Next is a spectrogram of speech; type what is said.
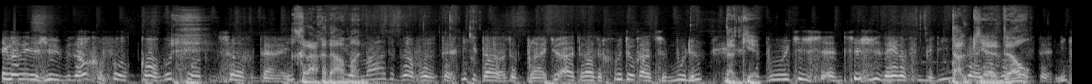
Ik wil eerst jullie bedanken voor het komen voor het zorgdij. Graag gedaan, man. Maarten wel voor de techniek en daar het plaatje. Uiteraard een groet ook aan zijn moeder. Dank je. De broertjes en zusjes, de hele familie. Dank je Wel, wel. de Techniek.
